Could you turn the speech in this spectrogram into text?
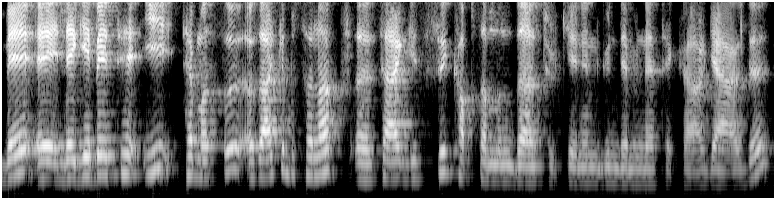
Ve e, LGBTİ teması özellikle bu sanat e, sergisi kapsamında Türkiye'nin gündemine tekrar geldi.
